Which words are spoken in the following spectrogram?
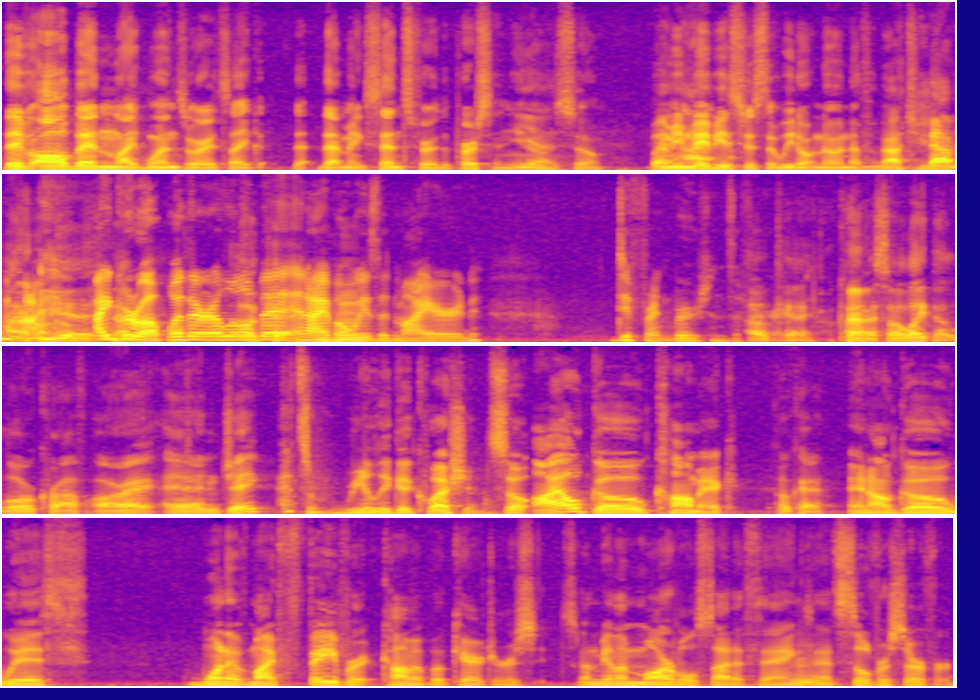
they've all been like ones where it's like th- that makes sense for the person, you know. Yes. So, But I mean, I- maybe it's just that we don't know enough about you. That might I, be don't know. it. I grew up with her a little bit, Okay. and I've always admired different versions of her. Okay. Okay. All right. So I like that. Laura Croft. All right. And Jake. That's a really good question. So I'll go comic, Okay. and I'll go with one of my favorite comic book characters. It's going to be on the Marvel side of things, hmm. and that's Silver Surfer.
